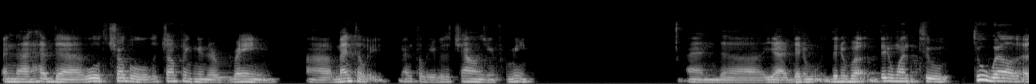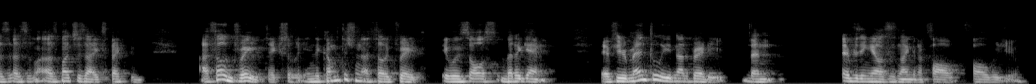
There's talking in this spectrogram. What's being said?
and I had a little trouble jumping in the rain mentally. Mentally, it was challenging for me and uh, yeah, didn't didn't well, didn't went too too well as, as as much as I expected. I felt great actually in the competition. I felt great. It was also, but again, if you're mentally not ready, then everything else is not going to fall fall with you.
